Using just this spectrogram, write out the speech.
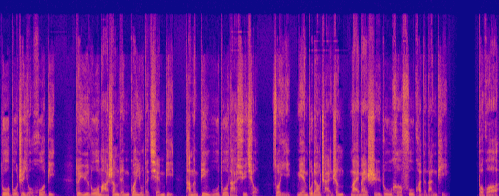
多不只有货币，对于罗马商人惯用的钱币，他们并无多大需求。所以免不了产生买卖时如何付款的难题。不过，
